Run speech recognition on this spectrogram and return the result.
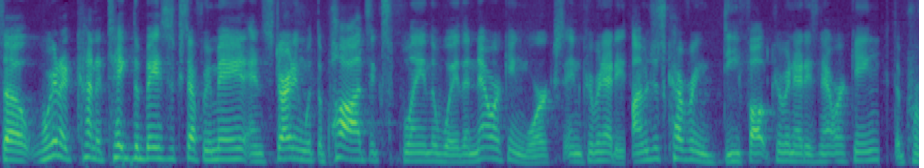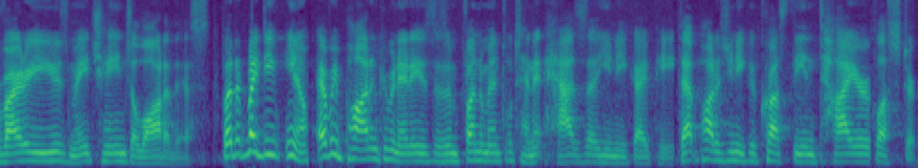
So we're going to kind of take the basic stuff we made and starting with the pods, explain the way the networking works in Kubernetes. I'm just covering default Kubernetes networking. The provider you use may change a lot of this. But by you know, every pod in Kubernetes as a fundamental tenant has a unique IP. That pod is unique across the entire cluster.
